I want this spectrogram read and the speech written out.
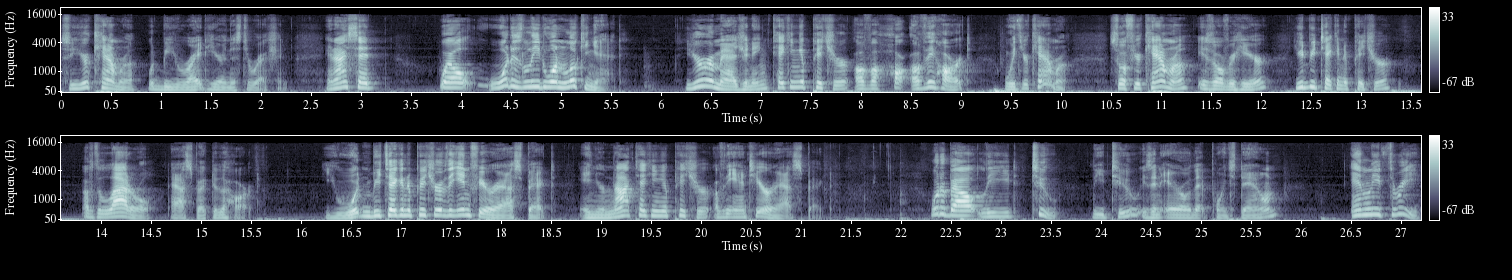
So your camera would be right here in this direction. And I said, well, what is lead one looking at? You're imagining taking a picture of, a heart, of the heart with your camera. So if your camera is over here, you'd be taking a picture of the lateral aspect of the heart. You wouldn't be taking a picture of the inferior aspect, and you're not taking a picture of the anterior aspect. What about lead 2? Lead 2 is an arrow that points down, and lead 3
